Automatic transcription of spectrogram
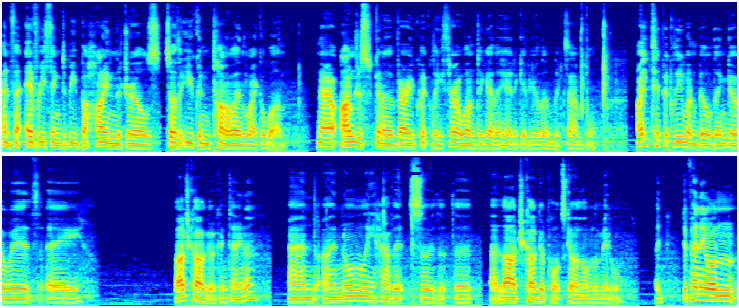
and for everything to be behind the drills so that you can tunnel in like a worm. Now I'm just gonna very quickly throw one together here to give you a little example. I typically when building go with a large cargo container and I normally have it so that the uh, large cargo ports go along the middle. Uh, depending on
